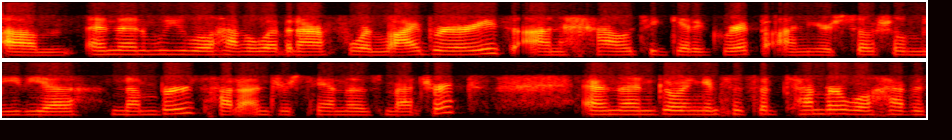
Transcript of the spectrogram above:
Um, and then we will have a webinar for libraries on how to get a grip on your social media numbers, how to understand those metrics. And then going into September, we'll have a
